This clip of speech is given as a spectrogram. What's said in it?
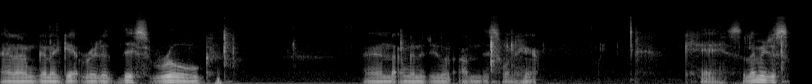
And I'm going to get rid of this rogue. And I'm going to do it on this one here. Okay, so let me just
